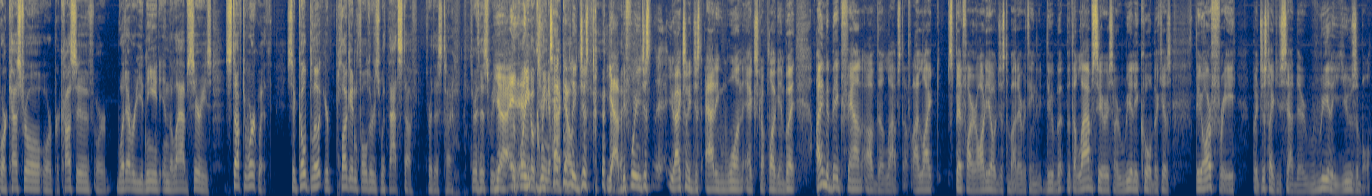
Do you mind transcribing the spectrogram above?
orchestral or percussive or whatever you need in the lab series stuff to work with. So go bloat your plugin folders with that stuff for this time, for this week. Yeah, and- before you go clean it back out. technically just yeah, before you just you're actually just adding one extra plugin. But I'm a big fan of the lab stuff. I like Spitfire Audio, just about everything that we do. But but the lab series are really cool because they are free, but just like you said, they're really usable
